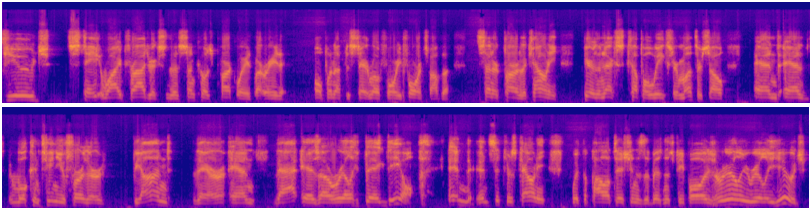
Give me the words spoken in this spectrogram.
huge statewide projects. The Suncoast Parkway is about ready to open up to State Road 44. It's about the center part of the county here the next couple of weeks or month or so, and and we'll continue further beyond there, and that is a really big deal. in, in Citrus County, with the politicians, the business people, is really, really huge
